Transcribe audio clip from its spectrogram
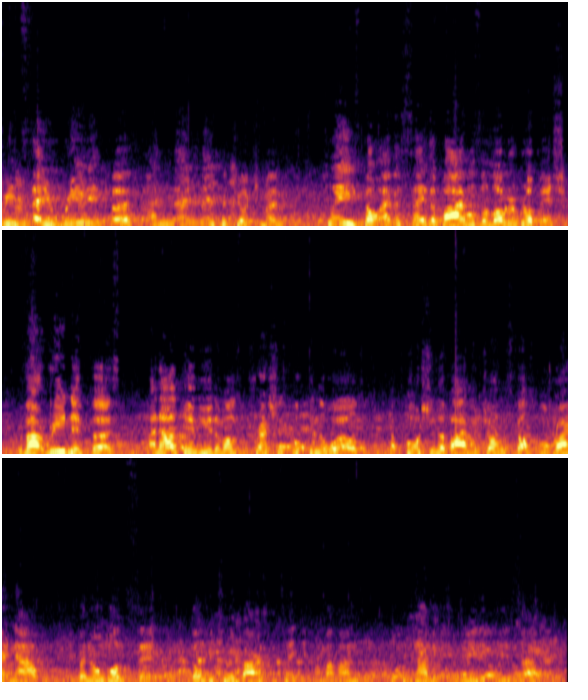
We'd say read it first and then make a judgment. Please don't ever say the Bible's a load of rubbish without reading it first. And I'll give you the most precious book in the world, a portion of the Bible, John's Gospel, right now. If anyone wants it, don't be too embarrassed to take it from my hand. You can have it to read it for yourself.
